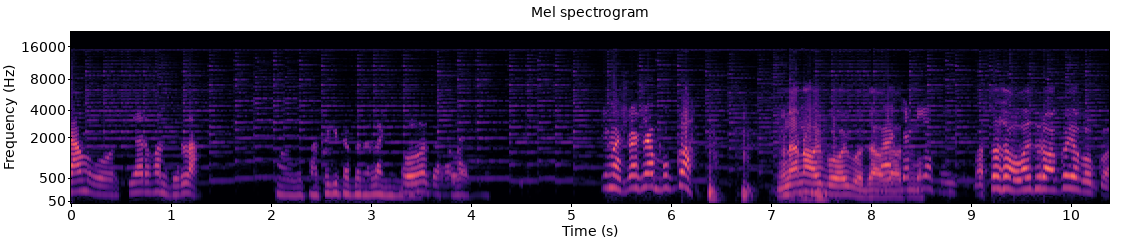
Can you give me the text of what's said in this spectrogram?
কাম কর তুই আর এখন দিলা তাতে কি তাতে লাগে? ও বেড়া লাগে। কি মাস্টার সাহেব বুক না না হইব হইব যাও যাও আচ্ছা মাস্টার সাহেব ভাই তোরা আগে যাব কা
